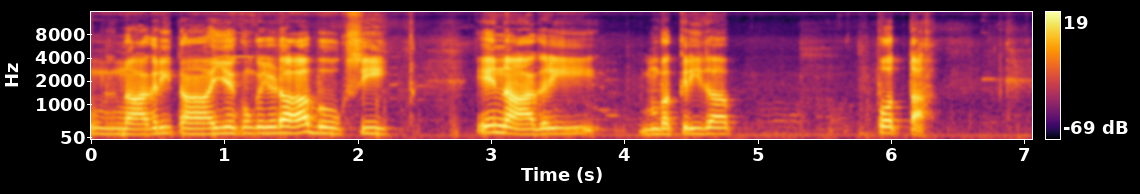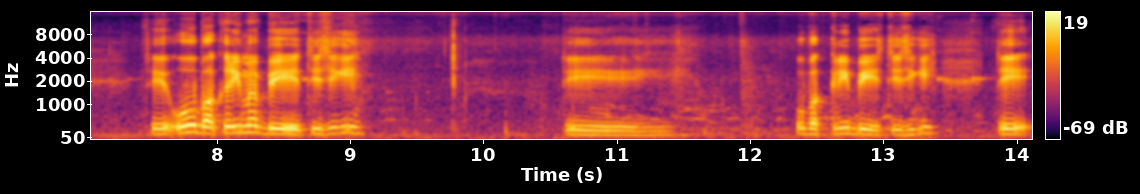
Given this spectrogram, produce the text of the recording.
ਨਾਗਰੀ ਤਾਂ ਆਈ ਹੈ, ਕਿਉਂਕਿ ਜਿਹੜਾ ਆ ਬੋਕ ਸੀ, ਇਹ ਨਾਗਰੀ ਬੱਕਰੀ ਦਾ ਪੁੱਤ ਆ। ਤੇ ਉਹ ਬੱਕਰੀ ਮੈਂ ਵੇਚਤੀ ਸੀਗੀ। ਤੇ ਉਹ ਬੱਕਰੀ ਵੇਚਤੀ ਸੀਗੀ। ਤੇ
